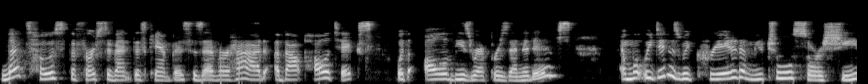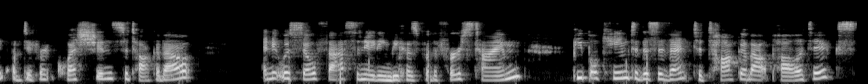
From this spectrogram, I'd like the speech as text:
let's host the first event this campus has ever had about politics with all of these representatives. And what we did is we created a mutual source sheet of different questions to talk about and it was so fascinating because for the first time, people came to this event to talk about politics,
